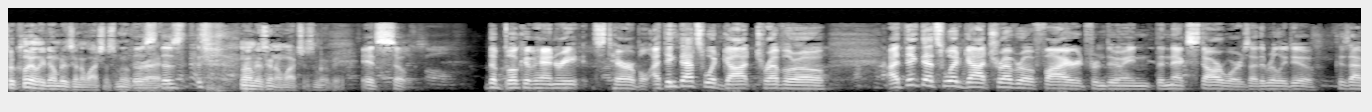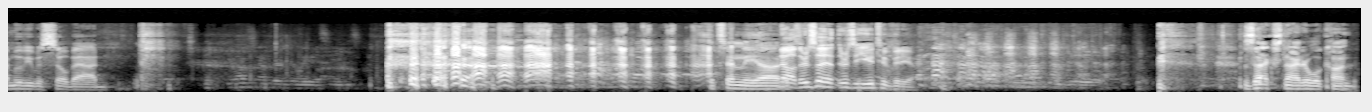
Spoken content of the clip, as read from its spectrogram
so clearly, nobody's gonna watch this movie, Those, right? those, nobody's gonna watch this movie. it's so. The Book of Henry, it's terrible. I think that's what got Trevorrow. I think that's what got Trevorrow fired from doing the next Star Wars. I really do because that movie was so bad. It's in the uh, No, there's a there's a YouTube video. Zack Snyder will con-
